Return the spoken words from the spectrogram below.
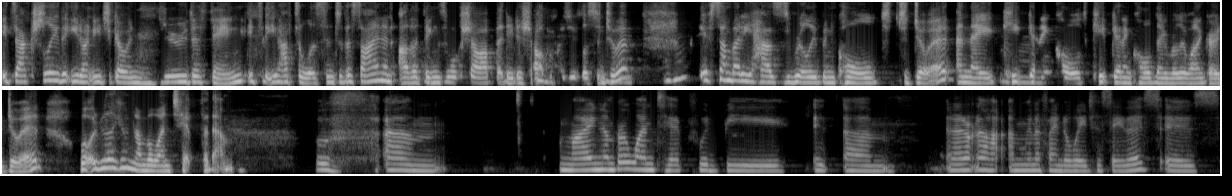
it's actually that you don't need to go and do the thing. It's that you have to listen to the sign and other things will show up that need to show up because you've listened to it. Mhm. If somebody has really been called to do it and they keep Mhm. getting called, keep getting called, and they really want to go do it, what would be like your number one tip for them? Oof. Um, my number one tip would be it. Um, and I don't know how I'm going to find a way to say this. Is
